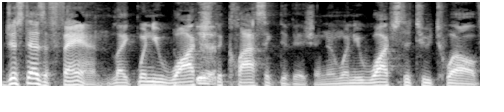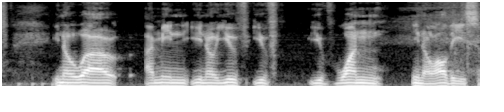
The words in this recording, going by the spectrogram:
just as a fan, like when you watch yeah. the classic division and when you watch the 212, you know, uh, I mean, you know, you've you've you've won, you know, all these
